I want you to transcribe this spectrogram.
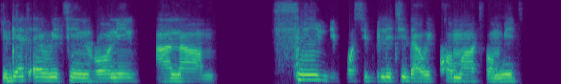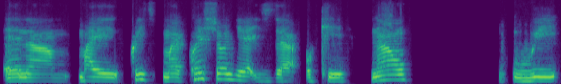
to get everything running, and um, seeing the possibility that will come out from it. And um, my my question here is that okay, now we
